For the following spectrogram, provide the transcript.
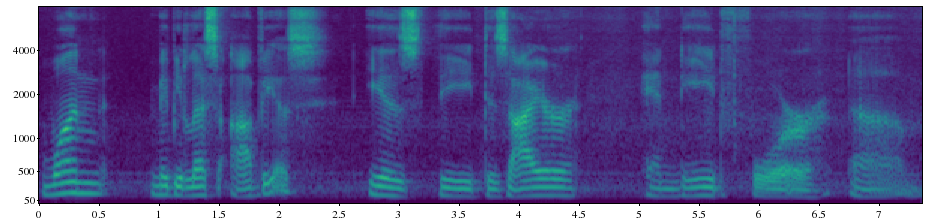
one maybe less obvious is the desire and need for um,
